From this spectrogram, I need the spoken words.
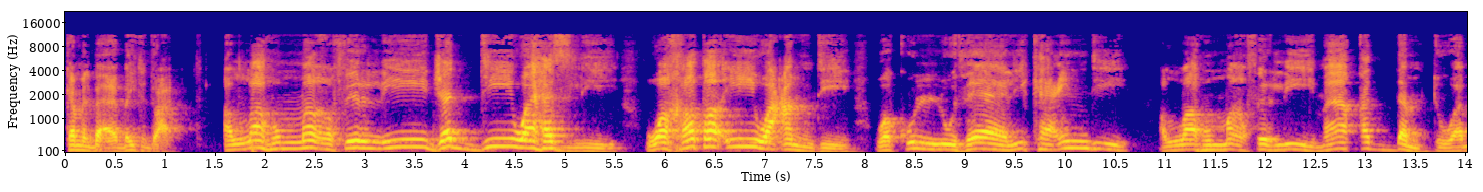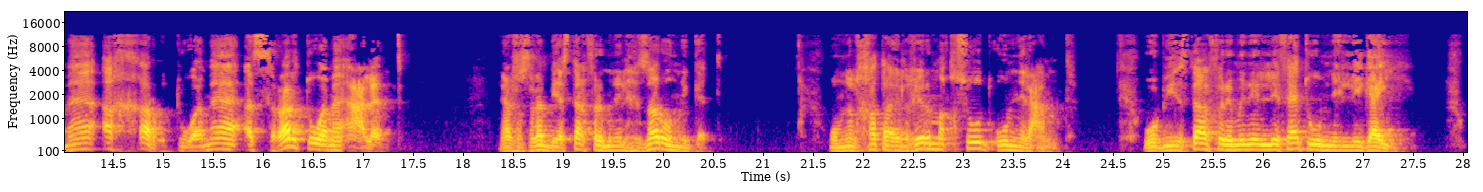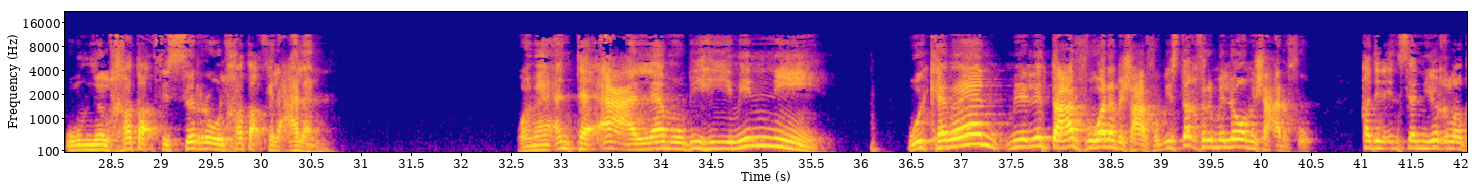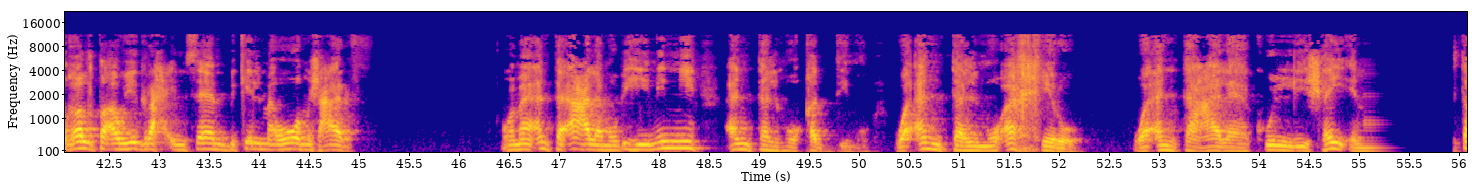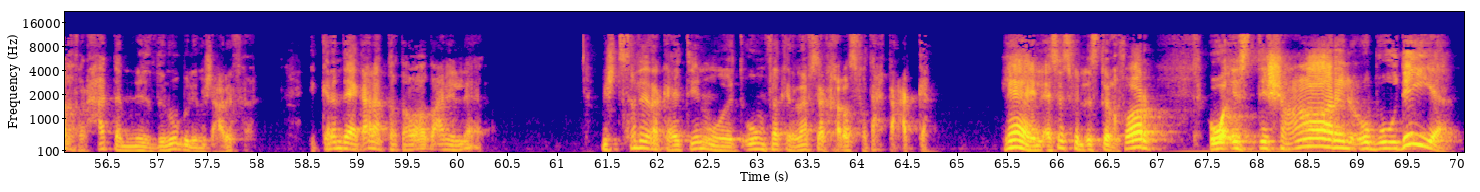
كمل بقى بيت الدعاء. اللهم اغفر لي جدي وهزلي وخطئي وعمدي وكل ذلك عندي. اللهم اغفر لي ما قدمت وما أخرت وما أسررت وما أعلنت. النبي صلى الله عليه وسلم بيستغفر من الهزار ومن الجد ومن الخطأ الغير مقصود ومن العمد وبيستغفر من اللي فات ومن اللي جاي ومن الخطأ في السر والخطأ في العلن. وما أنت أعلم به مني. وكمان من اللي أنت عارفه وأنا مش عارفه بيستغفر من اللي هو مش عارفه. قد الإنسان يغلط غلطة أو يجرح إنسان بكلمة وهو مش عارف. وما أنت أعلم به مني أنت المقدم وأنت المؤخر وأنت على كل شيء. استغفر حتى من الذنوب اللي مش عارفها. الكلام ده يجعلك تتواضع لله. مش تصلي ركعتين وتقوم فاكر نفسك خلاص فتحت عكة. لا الأساس في الاستغفار هو استشعار العبودية.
